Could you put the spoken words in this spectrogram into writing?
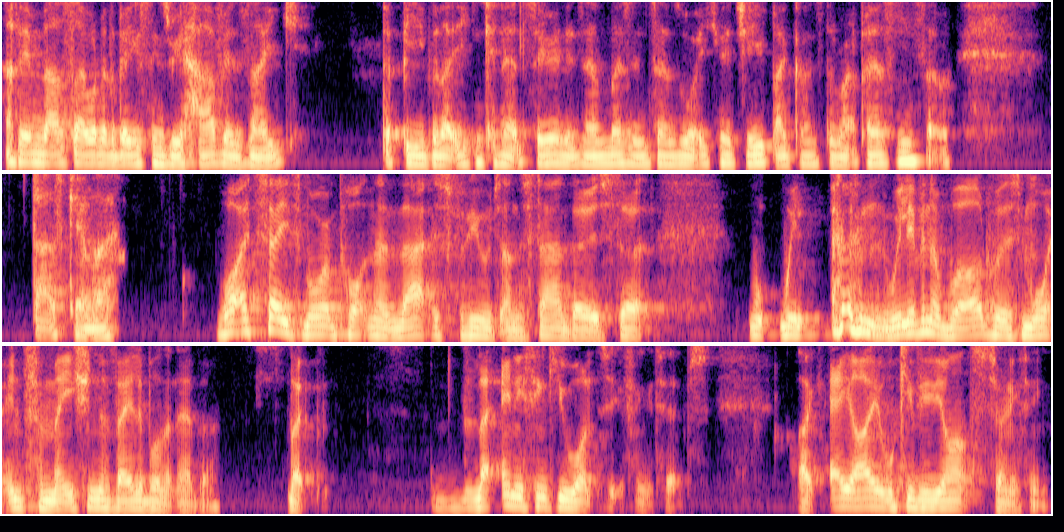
I think that's like one of the biggest things we have is like the people that you can connect to and it's endless in terms of what you can achieve by going to the right person. So that's killer. What I'd say is more important than that is for people to understand those that we we live in a world where there's more information available than ever. Like like anything you want is at your fingertips. Like AI will give you the answer to anything.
